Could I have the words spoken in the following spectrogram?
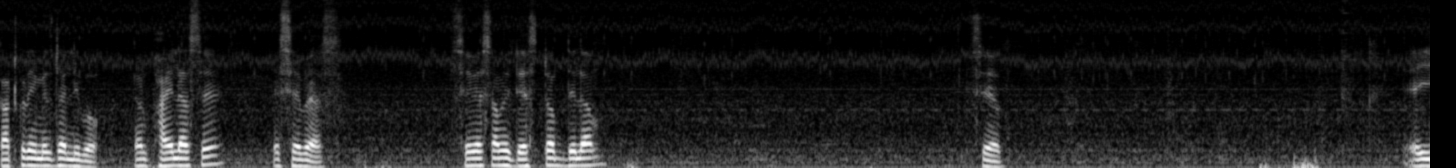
কাট করে ইমেজটা নিব। এখন ফাইল আছে এ সেভ অ্যাস সেভ অ্যাস আমি ডেস্কটপ দিলাম। সেভ এই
